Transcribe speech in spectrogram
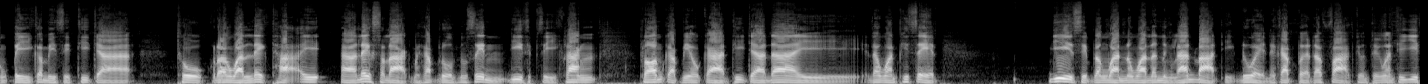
2 ปีก็มีสิทธิ์ที่จะถูกรางวัลเลขท้ายเลขสลากนะครับ รวมทั้งสิ้น 24 ครั้ง พร้อมกับมีโอกาสที่จะได้รางวัลพิเศษ 20 รางวัลรางวัลละ 1 ล้านบาทอีกด้วยนะครับ เปิดรับฝากจนถึงวันที่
